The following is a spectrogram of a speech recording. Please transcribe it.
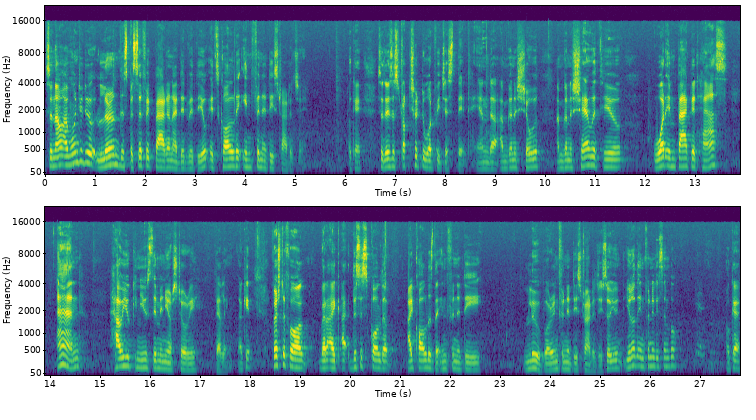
So now I want you to learn the specific pattern I did with you. It's called the infinity strategy. Okay, so there's a structure to what we just did, and uh, I'm going to show, I'm going to share with you what impact it has, and how you can use them in your storytelling. Okay, first of all, where I, I this is called the I call this the infinity loop or infinity strategy. So you, you know the infinity symbol? Okay.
